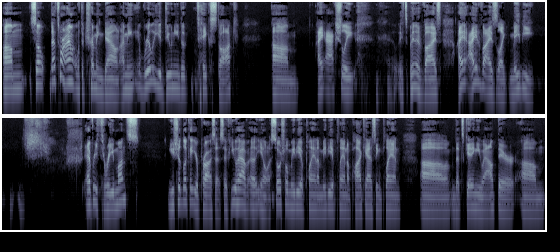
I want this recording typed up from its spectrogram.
Um, so that's where I went with the trimming down. I mean, really, you do need to take stock. Um, I actually, it's been advised. I, I advise like maybe every three months you should look at your process. If you have a, you know a social media plan, a media plan, a podcasting plan um, that's getting you out there, um,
